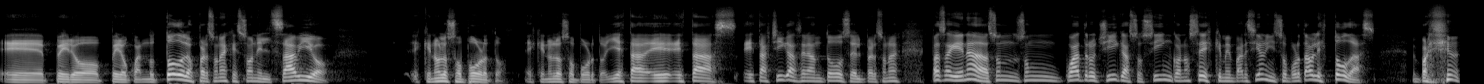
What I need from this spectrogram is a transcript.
eh, pero, pero cuando todos los personajes son el sabio, es que no lo soporto, es que no lo soporto. Y eh, estas, estas chicas eran todos el personaje. Pasa que nada, son, son cuatro chicas o cinco, no sé, es que me parecieron insoportables todas. Me pareció,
